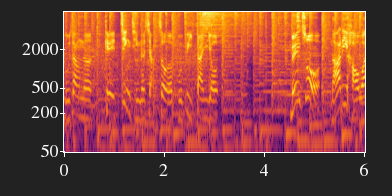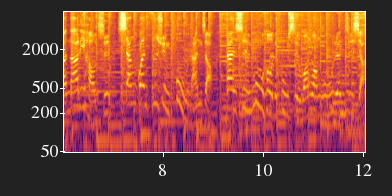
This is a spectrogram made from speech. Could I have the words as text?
途上呢，可以尽情的享受而不必担忧。没错，哪里好玩哪里好吃，相关资讯不难找，但是幕后的故事往往无人知晓。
